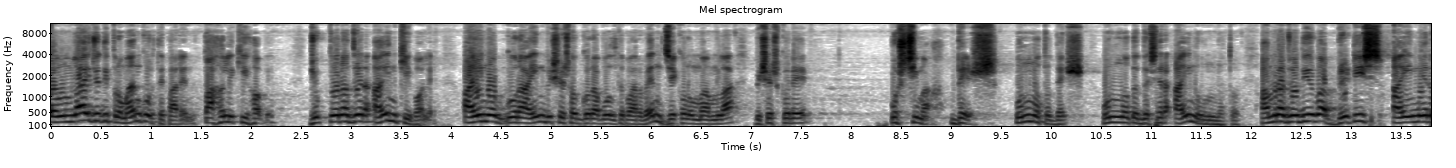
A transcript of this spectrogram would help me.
মামলায় যদি প্রমাণ করতে পারেন, তাহলে কি হবে? যুক্তরাজ্যের আইন কি বলে? আইনজ্ঞরা আইন বিশেষজ্ঞরা বলতে পারবেন যে কোনো মামলা, বিশেষ করে পশ্চিমা দেশ, উন্নত দেশ, উন্নত দেশের আইন উন্নত। আমরা যদিও বা ব্রিটিশ আইনের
